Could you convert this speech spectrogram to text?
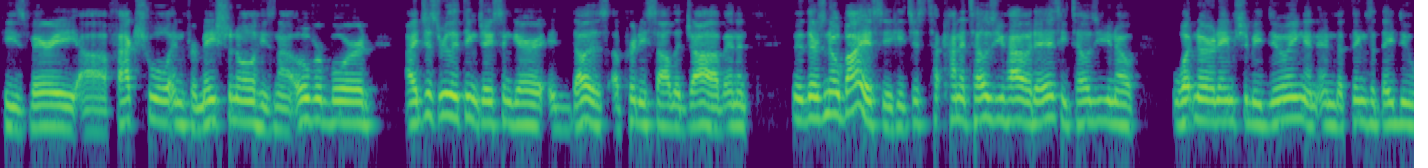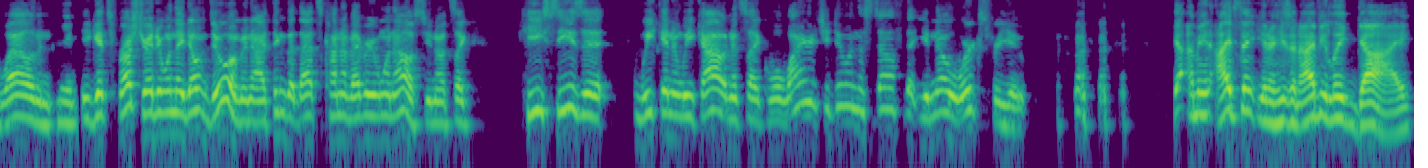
He's very uh, factual, informational. He's not overboard. I just really think Jason Garrett does a pretty solid job, and there's no bias. He just t- kind of tells you how it is. He tells you, you know, what Notre Dame should be doing and, and the things that they do well. And he gets frustrated when they don't do them. And I think that that's kind of everyone else. You know, it's like he sees it week in and week out, and it's like, well, why aren't you doing the stuff that you know works for you? yeah, I mean, I think you know he's an Ivy League guy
